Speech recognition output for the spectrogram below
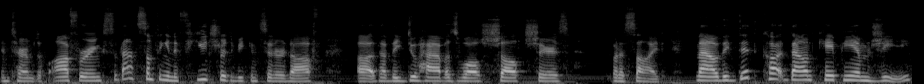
in terms of offerings. So that's something in the future to be considered off uh, that they do have as well shelf shares put aside. Now they did cut down KPMG.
